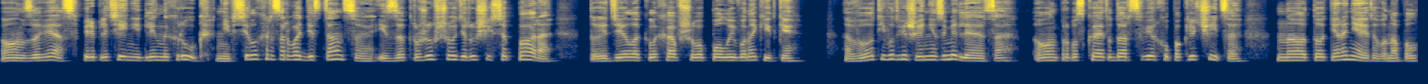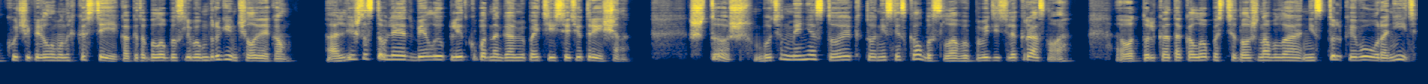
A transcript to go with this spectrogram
Он завяз в переплетении длинных рук, не в силах разорвать дистанцию из-за окружившего дерущихся пара, то и дело клыхавшего полу его накидки. Вот его движения замедляются. Он пропускает удар сверху по ключице, но тот не роняет его на пол кучи переломанных костей, как это было бы с любым другим человеком, а лишь заставляет белую плитку под ногами пойти сетью трещин. Что ж, будь он менее стоек, то не снискал бы славы победителя Красного. Вот только атака лопасти должна была не столько его уронить,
